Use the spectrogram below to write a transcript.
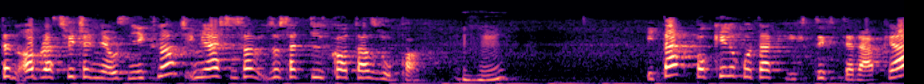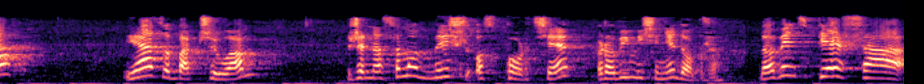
ten obraz ćwiczeń miał zniknąć i miała się zo- zostać tylko ta zupa. Mhm. I tak po kilku takich tych terapiach ja zobaczyłam, że na samą myśl o sporcie robi mi się niedobrze. No więc pierwsza,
